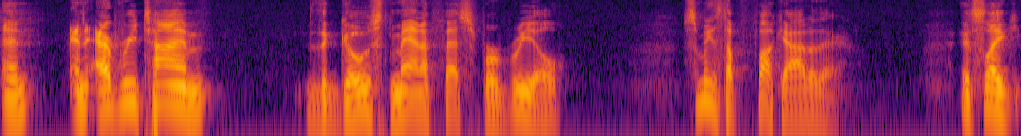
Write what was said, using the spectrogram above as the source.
and every time the ghost manifests for real, somebody gets the fuck out of there. It's like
